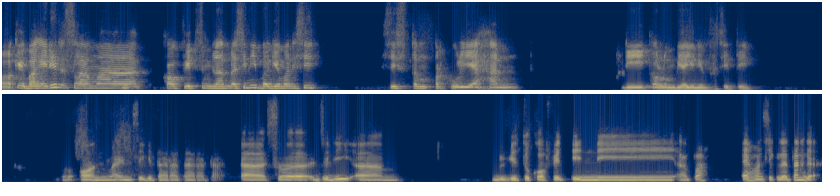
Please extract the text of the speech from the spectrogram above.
Oke, Bang Haidir, selama COVID-19 ini bagaimana sih sistem perkuliahan di Columbia University? online sih kita rata-rata. Uh, so, jadi um, begitu COVID ini apa? Eh masih kelihatan nggak?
